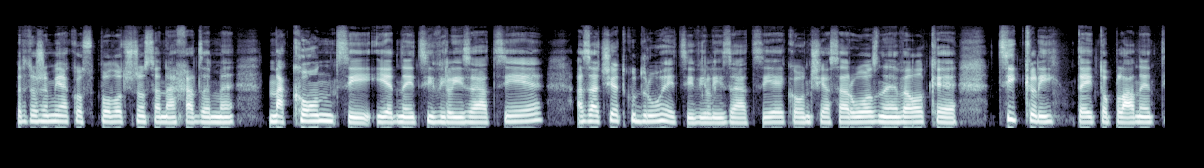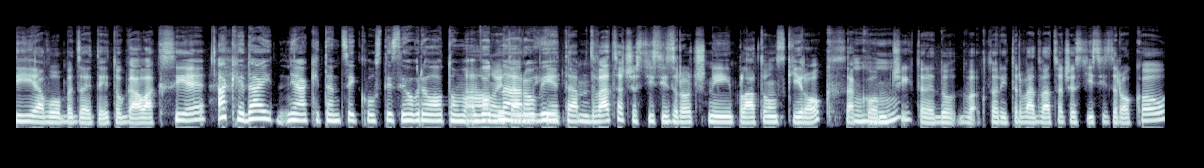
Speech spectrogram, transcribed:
pretože my ako spoločnosť sa nachádzame na konci jednej civilizácie a začiatku druhej civilizácie. Končia sa rôzne veľké cykly tejto planéty a vôbec aj tejto galaxie. Aké daj nejaký ten cyklus? Ty si hovorila o tom Áno, vodnárovi. Je tam, je tam 26 tisíc ročný platonský rok sa uh-huh. končí, ktorý, do, ktorý trvá 26 tisíc rokov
